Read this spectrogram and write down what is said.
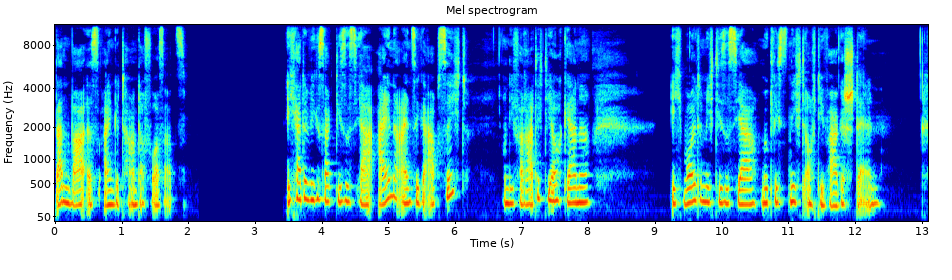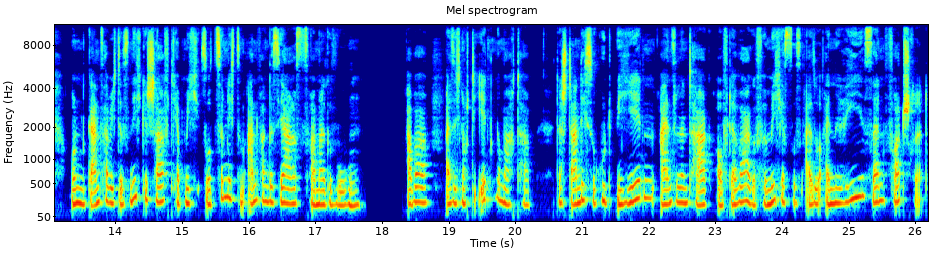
dann war es ein getarnter Vorsatz. Ich hatte, wie gesagt, dieses Jahr eine einzige Absicht und die verrate ich dir auch gerne. Ich wollte mich dieses Jahr möglichst nicht auf die Waage stellen. Und ganz habe ich das nicht geschafft. Ich habe mich so ziemlich zum Anfang des Jahres zweimal gewogen. Aber als ich noch Diäten gemacht habe, da stand ich so gut wie jeden einzelnen Tag auf der Waage. Für mich ist das also ein riesen Fortschritt.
